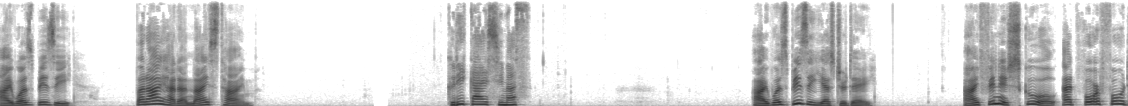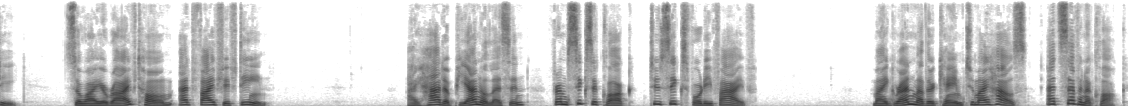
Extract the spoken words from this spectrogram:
I was busy, but I had a nice time. 繰り返します。I was busy yesterday. I finished school at 4:40, so I arrived home at 5:15. I had a piano lesson from 6 o'clock to 6:45. My grandmother came to my house at 7 o'clock.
